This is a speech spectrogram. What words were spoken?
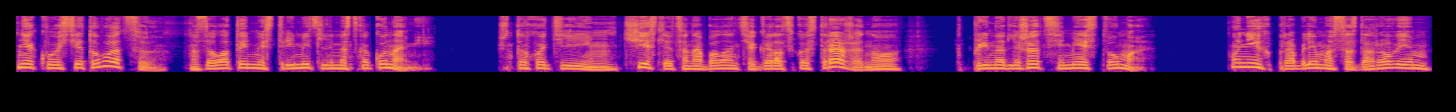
некую ситуацию с золотыми стремительными скакунами, что хоть и числятся на балансе городской стражи, но принадлежат семейству ума. У них проблемы со здоровьем,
